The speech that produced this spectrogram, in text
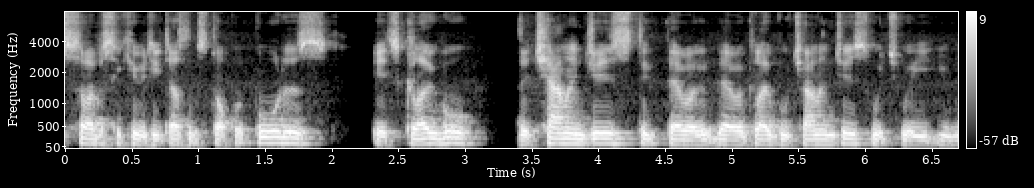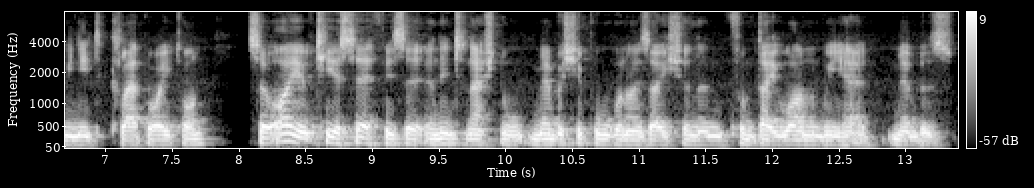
Cybersecurity doesn't stop at borders; it's global. The challenges there were there were global challenges which we we need to collaborate on. So IOTSF is a, an international membership organisation, and from day one we had members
